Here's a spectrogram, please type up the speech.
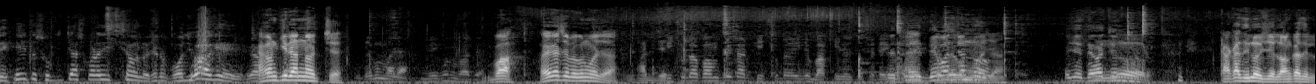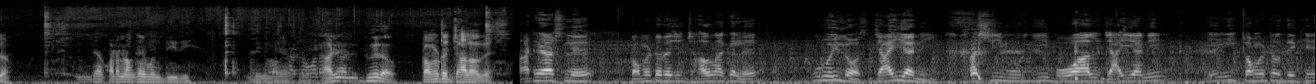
দেখেই তো সবজি চাষ করার ইচ্ছা হলো সেটা বোঝো আগে। এখন কি রান্না হচ্ছে? বেগুন ভাজা। বাহ হয়ে গেছে বেগুন ভাজা? কিছুটা কমপ্লিট আর কিছুটা এই যে বাকি রয়েছে দেওয়ার জন্য। ভাজা। এই যে দেওয়ার জন্য। কাকা দিল যে লঙ্কা দিল। কটা লঙ্কার মধ্যে দিয়ে দিই। বেগুন ভাজা আর ধুয়ে দাও। টমেটোর ঝাল হবে। মাঠে আসলে টমেটোর যে ঝাল না খেলে পুরোই লস যাই আনি। খাসি মুরগি বোয়াল যাই আনি এই টমেটো দেখে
